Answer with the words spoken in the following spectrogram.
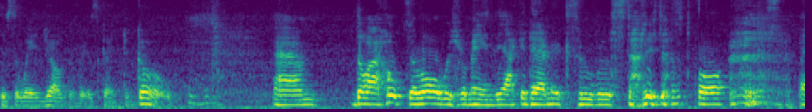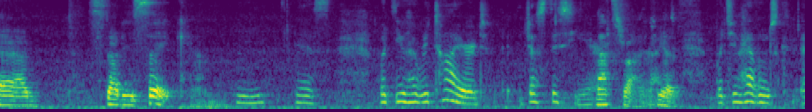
is the way geography is going to go. Mhm. Um, though I hope there always remain the academics who will study just for um, study's sake. Mhm. Yes, but you have retired just this year. that's right, Right. yes. But you haven't uh,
